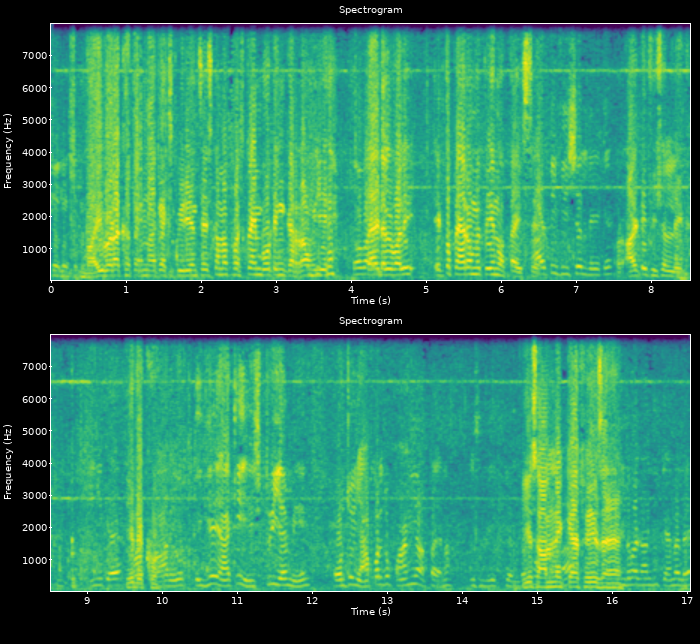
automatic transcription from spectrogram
चलो चलो। भाई बड़ा खतरनाक एक्सपीरियंस है। इसका मैं फ़र्स्ट टाइम बोटिंग कर रहा हूँ ये। तो पैडल वाली एक तो पैरों में पेन होता है इससे। आर्टिफिशियल लेक है। और आर्टिफिशियल लेक ठीक है। ये देखो। तो ये यहाँ की हिस्ट्री है मेन और जो यहाँ पर जो पानी आता है ना इस लेक के अंदर ये सामने कैफेज हैं। इंदिरा गांधी कैनल है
